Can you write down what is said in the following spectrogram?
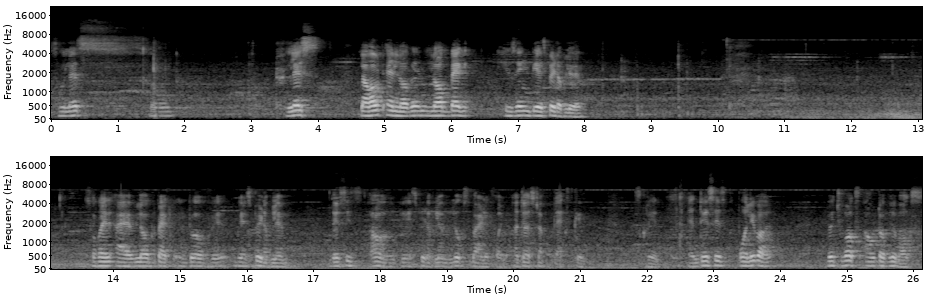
So let's let's log out and log in log back using BSPWM so guys I have logged back into a BSPWM this is how BSPWM looks by default uh, just a black screen screen. And this is polybar which works out of the box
